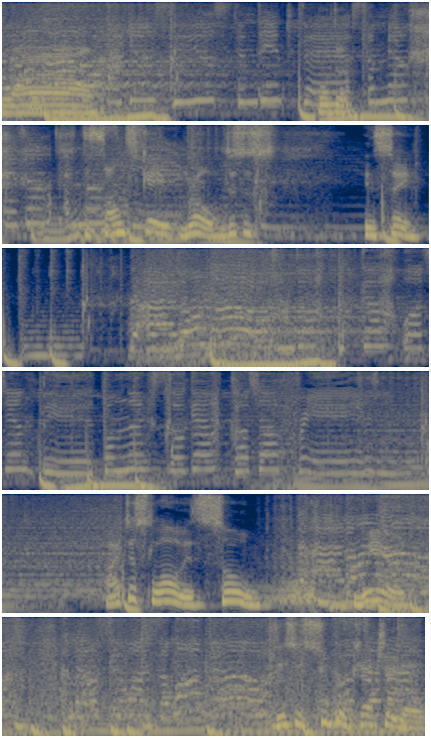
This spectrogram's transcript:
Wow. What the... The soundscape, bro. This is insane. I just love it's so weird. This is super catchy though.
